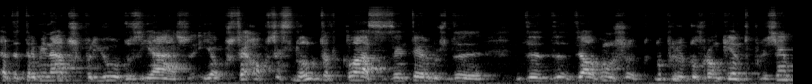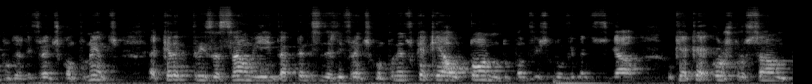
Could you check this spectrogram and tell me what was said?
a determinados períodos e, às, e ao, processo, ao, processo, de luta de classes em termos de, de, de, de, alguns, no período do verão quente, por exemplo, das diferentes componentes, a caracterização e a independência das diferentes componentes, o que é que é autónomo do ponto de vista do movimento social, o que é que é a construção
